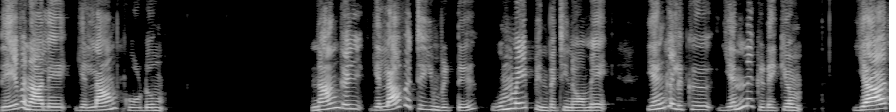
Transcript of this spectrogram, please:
தேவனாலே எல்லாம் கூடும். நாங்கள் எல்லாவற்றையும் விட்டு உம்மை பின்பற்றினோமே. எங்களுக்கு என்ன கிடைக்கும்? யார்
